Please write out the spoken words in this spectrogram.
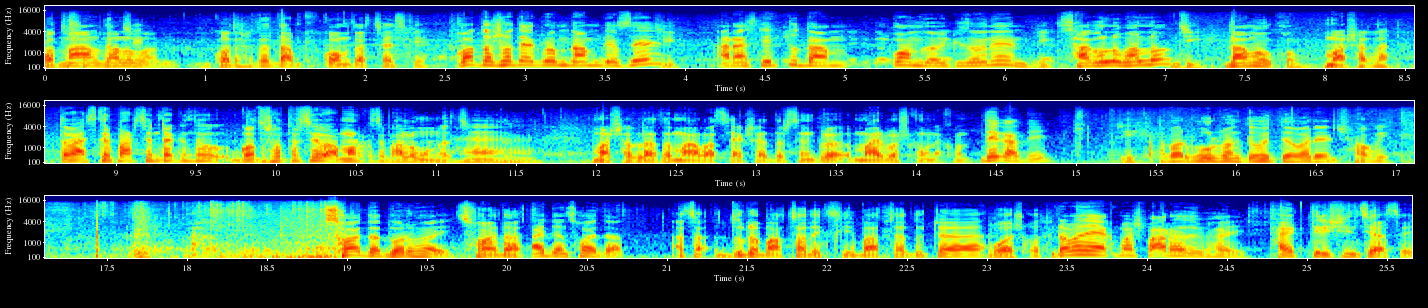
গত মাল ভালো পাবি। গত সপ্তাহে দাম কি কম যাচ্ছে আজকে? কত শত একদম দাম গেছে। আর আজকে একটু দাম কম যাবে কি জানেন? ছাগলও ভালো জি। দামও কম। মাশাল্লাহ। তবে আজকের পার্সেন্টটা কিন্তু গত সপ্তাহে আমার কাছে ভালো মনে হচ্ছে হ্যাঁ। মাশাল্লাহ তো মা বাচ্চা একসাথে ধরছেন মায়ের বয়স কেমন এখন? দেখা দে। আবার ভুল ভাঙতে হইতে পারে। স্বাভাবিক। ছয় দাঁত বড় ভাই। ছয় দাঁত? আই দেন ছয় দাঁত। আচ্ছা দুটো বাচ্চা দেখছি। বাচ্চা দুটা বয়স কত? মানে এক মাস পার হবে ভাই। হাইট তিরিশ ইঞ্চি আছে।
